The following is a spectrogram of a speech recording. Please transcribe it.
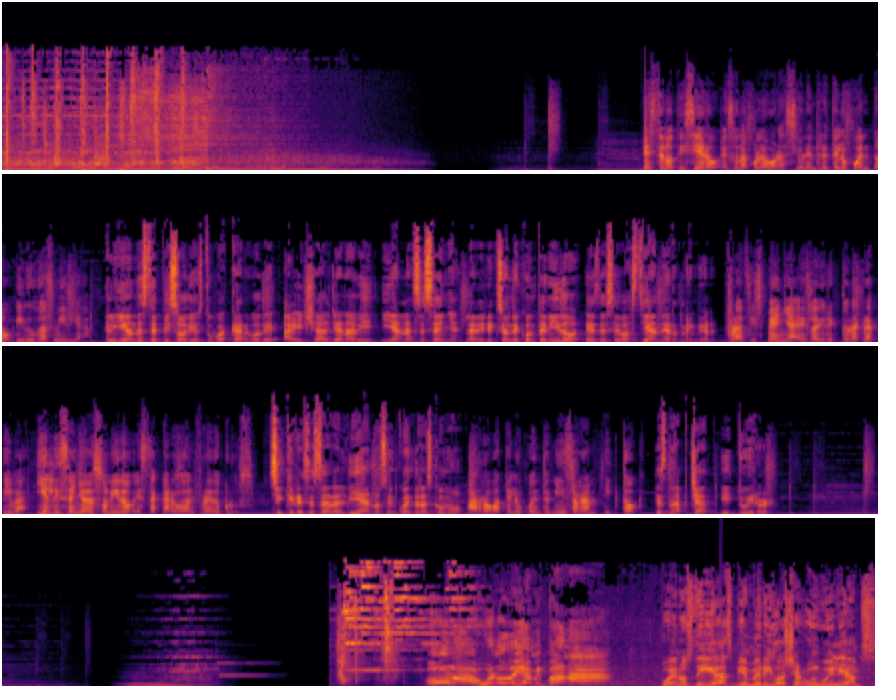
Este noticiero es una colaboración entre Te lo cuento y Dudas Media. El guion de este episodio estuvo a cargo de Aisha Al-Yanabi y Ana Ceseña. La dirección de contenido es de Sebastián Erdmenger. Francis Peña es la directora creativa y el diseño de sonido está a cargo de Alfredo Cruz. Si quieres estar al día, nos encuentras como arroba Te lo cuento en Instagram, TikTok, Snapchat y Twitter. Hola, buenos días, mi pana. Buenos días, bienvenido a Sherwin Williams.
